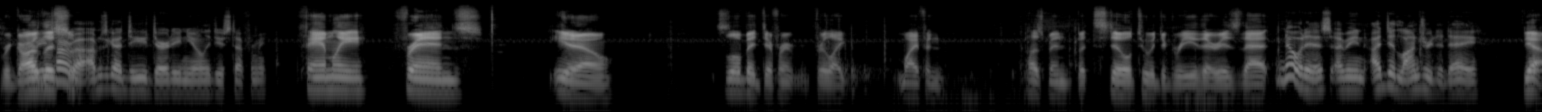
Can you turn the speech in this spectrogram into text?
What are you regardless? I'm just gonna do you dirty, and you only do stuff for me. family, friends, you know, it's a little bit different for like wife and husband, but still to a degree there is that. No, it is. I mean, I did laundry today. Yeah.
